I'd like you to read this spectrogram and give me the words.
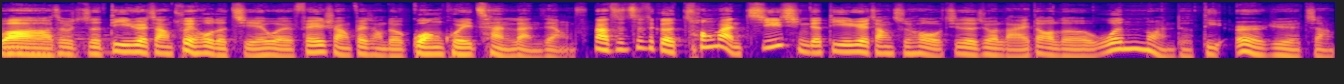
哇，这是第一乐章最后的结尾，非常非常的光辉灿烂，这样子。那这这这个充满激情的第一乐章之后，接着就来到了温暖的第二乐章。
